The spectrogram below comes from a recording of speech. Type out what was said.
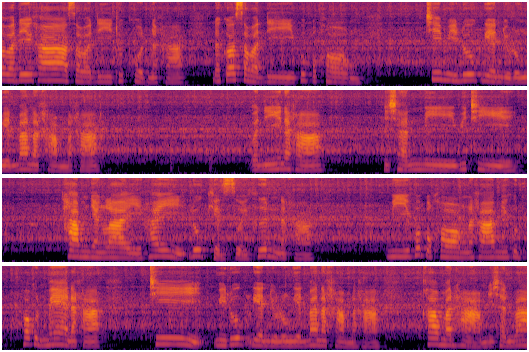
สวัสดีค่ะ สวัสดีทุกคนนะคะ แล้วก็สวัสดีผู้ปกครองที่มีลูกเรียนอยู่โรงเรียนบ้านนาคำนะคะ วันนี้นะคะ ดิฉันมีวิธีทำอย่างไรให้ลูกเขียนสวยขึ้นนะคะ มีผู้ปกครองนะคะ มีคุณพ่อคุณแม่นะคะ ที่มีลูกเรียนอยู่โรงเรียนบ้านนาคำนะคะ เข้ามาถามดิฉันว่า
